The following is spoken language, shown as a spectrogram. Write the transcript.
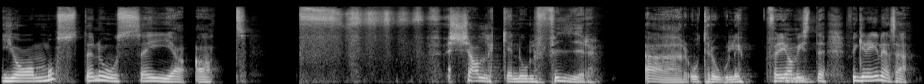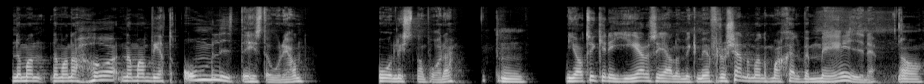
jag måste nog säga att Schalke 04 är otrolig. För jag Mm. visste, för grejen är så här, när man, när, man har hör, när man vet om lite historien och lyssnar på det. Mm. Jag tycker det ger så jävla mycket mer, för då känner man att man själv är med i det. Ja.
